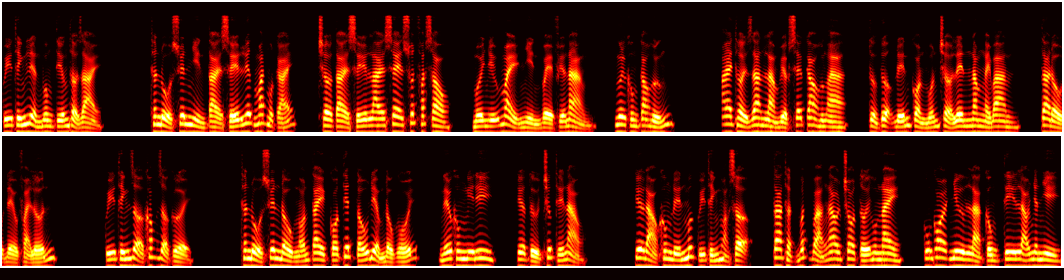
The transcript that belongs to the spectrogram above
quý thính liền buông tiếng thở dài. Thân đổ xuyên nhìn tài xế liếc mắt một cái, chờ tài xế lái xe xuất phát sau, mới nhíu mày nhìn về phía nàng, ngươi không cao hứng. Ai thời gian làm việc sẽ cao hứng à, tưởng tượng đến còn muốn trở lên 5 ngày ban, ta đầu đều phải lớn. Quý thính dở khóc dở cười. Thân đổ xuyên đầu ngón tay có tiết tấu điểm đầu gối, nếu không nghĩ đi, kia từ trước thế nào. Kia đảo không đến mức quý thính hoảng sợ, ta thật vất vả ngao cho tới hôm nay, cũng coi như là công ty lão nhân nhi,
